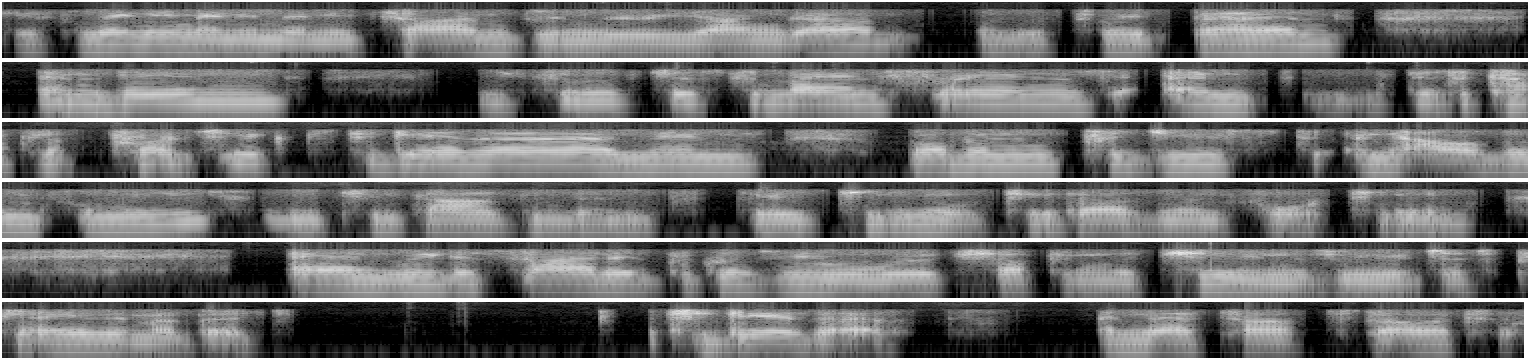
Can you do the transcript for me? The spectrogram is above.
just many, many, many times when we were younger with Sweatband. And then we sort of just remained friends and did a couple of projects together. And then Robin produced an album for me in 2013 or 2014. And we decided because we were workshopping the tunes, we would just play them a bit together. And that's how it started.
